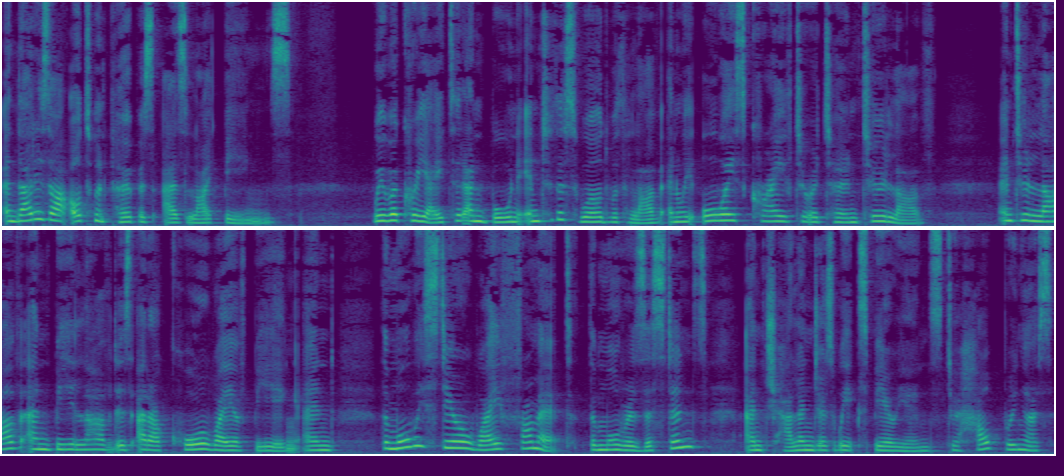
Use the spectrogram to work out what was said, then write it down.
And that is our ultimate purpose as light beings. We were created and born into this world with love, and we always crave to return to love. And to love and be loved is at our core way of being. And the more we steer away from it, the more resistance and challenges we experience to help bring us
